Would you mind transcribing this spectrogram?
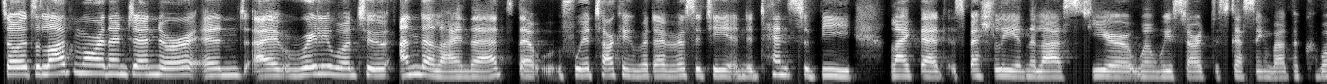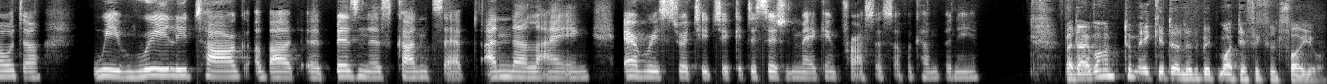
So it's a lot more than gender. And I really want to underline that, that if we're talking about diversity and it tends to be like that, especially in the last year when we start discussing about the quota, we really talk about a business concept underlying every strategic decision making process of a company. But I want to make it a little bit more difficult for you.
